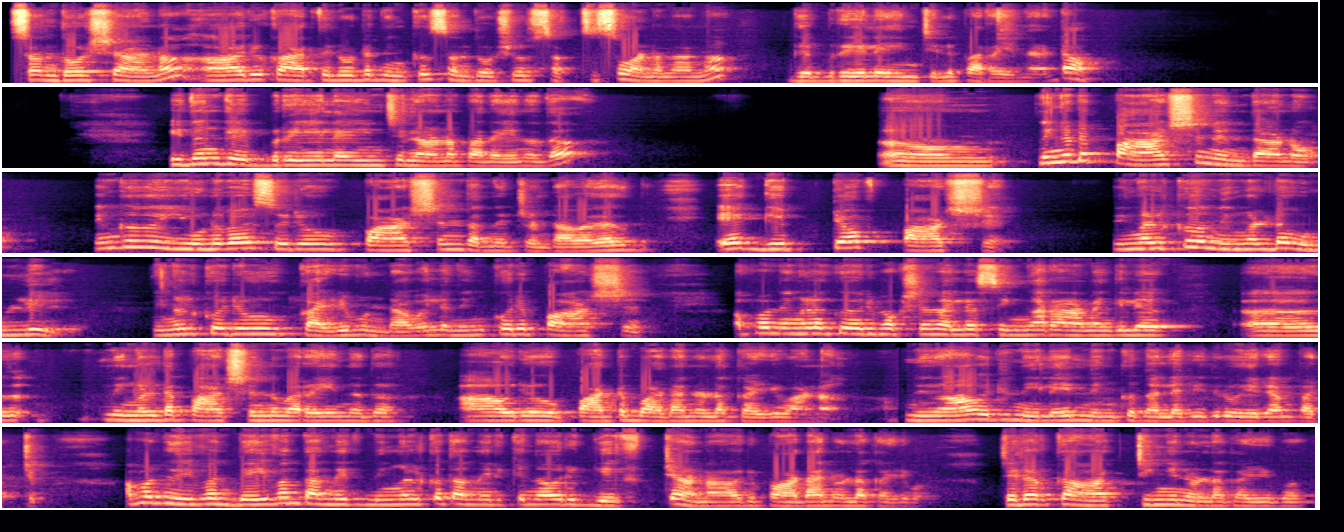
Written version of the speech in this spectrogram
സന്തോഷമാണ് ആ ഒരു കാര്യത്തിലൂടെ നിങ്ങൾക്ക് സന്തോഷവും സക്സസ്സും ആണെന്നാണ് ഗബ്രിയൽ ഏഞ്ചിൽ പറയുന്നത് കേട്ടോ. ഇതും ഗബ്രിയൽ ഏഞ്ചിലാണ് പറയുന്നത്. നിങ്ങളുടെ പാഷൻ എന്താണോ? നിങ്ങൾക്ക് യൂണിവേഴ്സ് ഒരു പാഷൻ തന്നിട്ടുണ്ടാവും. അതായത് എ ഗിഫ്റ്റ് ഓഫ് പാഷൻ നിങ്ങൾക്ക് നിങ്ങളുടെ ഉള്ളിൽ നിങ്ങൾക്കൊരു കഴിവുണ്ടാവും അല്ലെ? നിങ്ങൾക്കൊരു പാഷൻ അപ്പോൾ നിങ്ങൾക്ക് ഒരു പക്ഷെ നല്ല സിംഗർ ആണെങ്കിൽ നിങ്ങളുടെ പാഷൻ എന്ന് പറയുന്നത് ആ ഒരു പാട്ട് പാടാനുള്ള കഴിവാണ്. ആ ഒരു നിലയിൽ നിങ്ങൾക്ക് നല്ല രീതിയിൽ ഉയരാൻ പറ്റും. അപ്പൊ ദൈവം ദൈവം തന്നി നിങ്ങൾക്ക് തന്നിരിക്കുന്ന ഒരു ഗിഫ്റ്റാണ് ആ ഒരു പാടാനുള്ള കഴിവ്. ചിലർക്ക് ആക്ടിങ്ങിനുള്ള കഴിവ്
